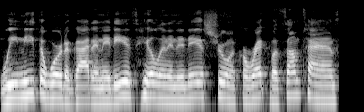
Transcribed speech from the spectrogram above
we need the word of God and it is healing and it is true and correct, but sometimes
